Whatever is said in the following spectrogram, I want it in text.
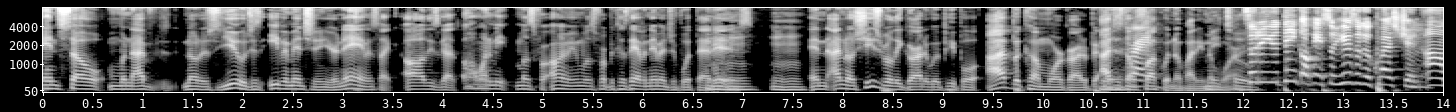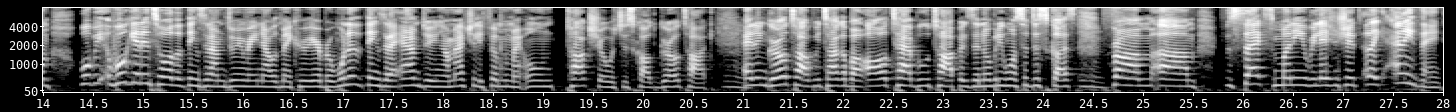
and so when I've noticed you just even mentioning your name, it's like all these guys. Oh, I want to meet Musfor. I want to meet Musfor because they have an image of what that is. Mm-hmm, And I know she's really guarded with people. I've become more guarded. I just don't Right. fuck with nobody no Me more. too. So do you think? Okay, so here's a good question. Um, we'll be we'll get into all the things that I'm doing right now with my career, but one of the things that I am doing, I'm actually filming my own talk show, which is called Girl Talk. And in Girl Talk, we talk about all taboo topics that nobody wants to discuss, from um, sex, money, relationships, like anything.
